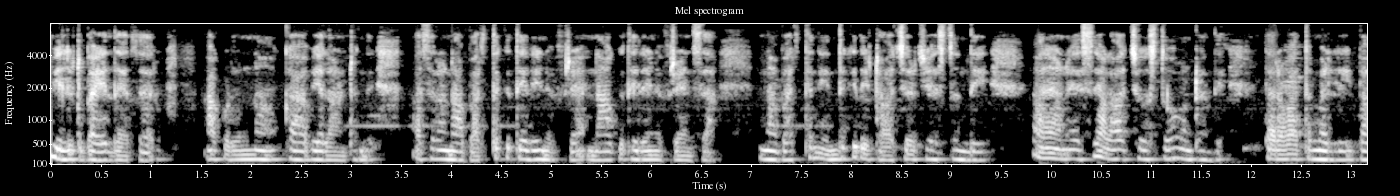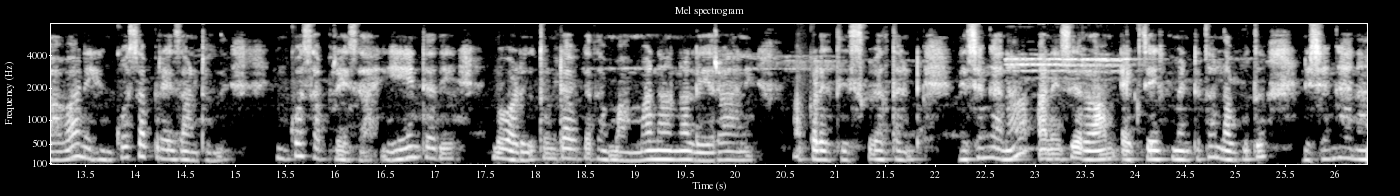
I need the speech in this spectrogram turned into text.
వీళ్ళు ఇటు బయలుదేరుతారు. అక్కడ ఉన్న కావ్య ఎలా ఉంటుంది అసలు నా భర్తకు తెలియని ఫ్రె నాకు తెలియని ఫ్రెండ్సా? నా భర్తని ఎందుకు ఇది టార్చర్ చేస్తుంది? అని అనేసి అలా చూస్తూ ఉంటుంది. తర్వాత మళ్ళీ బావా నీకు ఇంకో సర్ప్రైజ్ అంటుంది. ఇంకో సర్ప్రైజా? ఏంటది? నువ్వు అడుగుతుంటావు కదా మా అమ్మ నాన్న లేరా అని అక్కడికి తీసుకువెళ్తాంటే నిజంగానా? అనేసి రామ్ ఎక్సైట్మెంట్తో నవ్వుతూ నిజంగానా?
